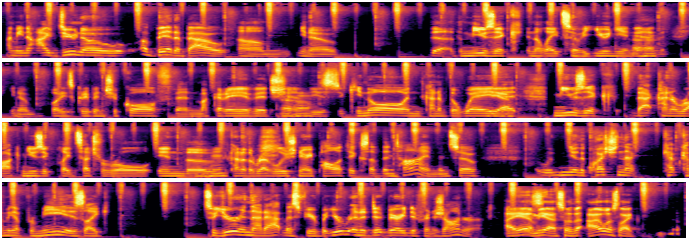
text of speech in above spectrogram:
I mean, I do know a bit about, um, you know, the the music in the late Soviet Union Uh-huh. and you know Boris Grebenshchikov and Makarevich Uh-huh. and these Kino and kind of the way Yeah. that music, that kind of rock music, played such a role in the Mm-hmm. kind of the revolutionary politics of the time. And so, you know, the question that kept coming up for me is like. So you're in that atmosphere, but you're in a di- very different genre. I am. Yeah. So that I was like,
